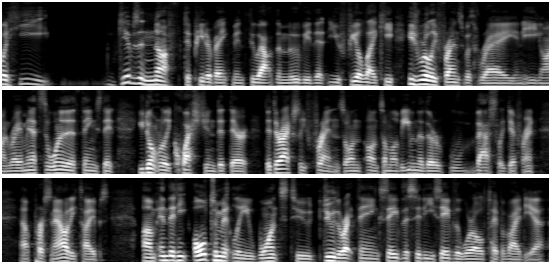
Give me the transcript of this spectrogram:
but he gives enough to Peter Venkman throughout the movie that you feel like he he's really friends with Ray and Egon, right? I mean, that's one of the things that you don't really question that they're that they're actually friends on on some level, even though they're vastly different uh, personality types. Um, and that he ultimately wants to do the right thing, save the city, save the world type of idea,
